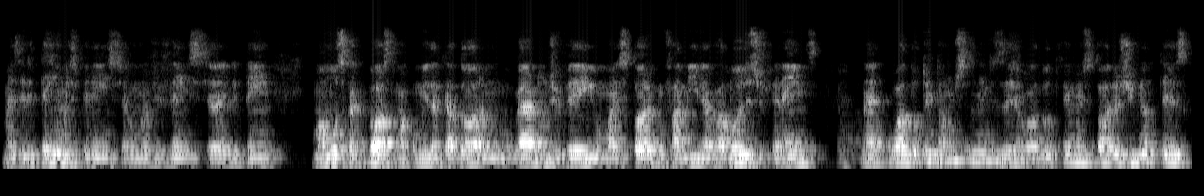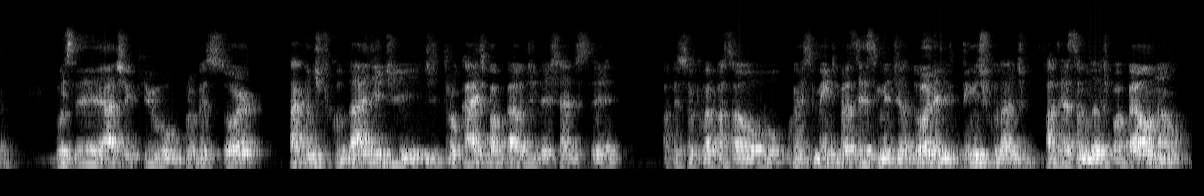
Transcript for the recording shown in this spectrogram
mas ele tem uma experiência, uma vivência, ele tem uma música que gosta, uma comida que adora, um lugar de onde veio, uma história com família, valores diferentes. Uhum. Né? O adulto, então, não precisa nem dizer, o adulto tem uma história gigantesca. Você acha que o professor está com dificuldade de, de trocar esse papel, de deixar de ser a pessoa que vai passar o conhecimento para ser esse mediador? Ele tem dificuldade de fazer essa mudança de papel ou não?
